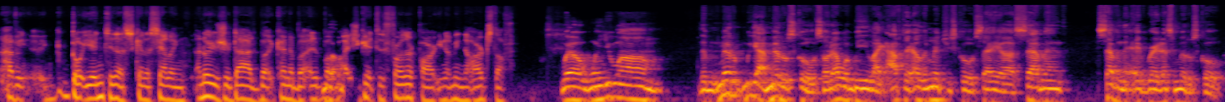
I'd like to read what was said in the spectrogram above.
having got you into this kind of selling? I know it was your dad, but kind of, but, but well, as you get to the further part, you know, I mean, the hard stuff. Well, when you um the middle, we got middle school, so that would be like after elementary school, say uh seventh, seventh and eighth grade. That's middle school.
